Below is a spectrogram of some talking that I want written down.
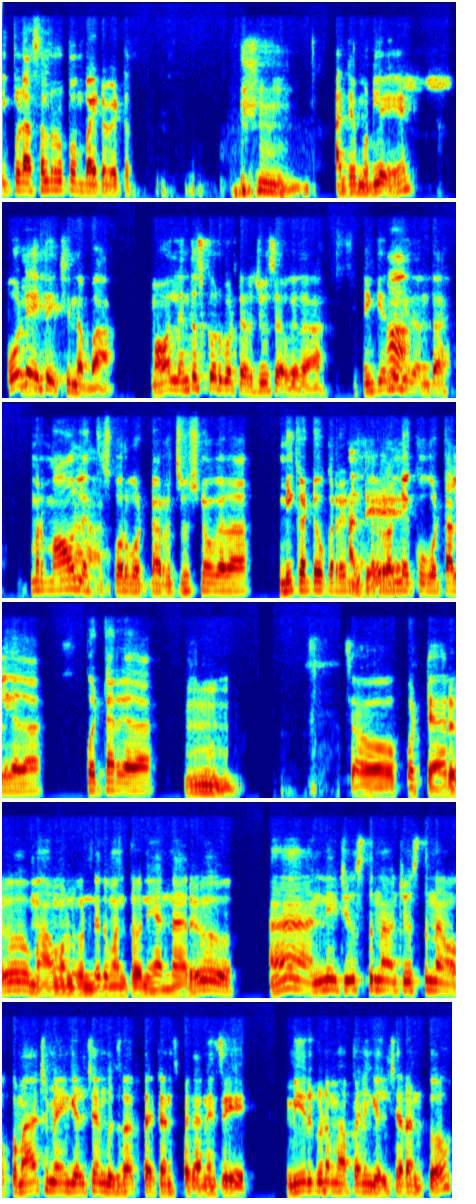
ఇప్పుడు అసలు రూపం బయట పెట్టు. అంటే మురళి పోటీ అయితే ఇచ్చిందబ్బా. మా వాళ్ళు ఎంత స్కోర్ కొట్టారు చూసావు కదా? ఇంకెందుకు. ఇదంతా? మరి మా వాళ్ళు ఎంత. స్కోర్ కొట్టినారు చూసినావు కదా? మీకంటే ఒక రెండు రన్ ఎక్కువ కొట్టాలి కదా? కొట్టినారు కదా. సో కొట్టారు మామూలుగా ఉండదు మనతోని అన్నారు. ఆ అన్ని చూస్తున్నాం చూస్తున్నాం. ఒక మ్యాచ్ మేము గెలిచాం గుజరాత్ టైటన్స్ పైన అనేసి. మీరు కూడా మా పైన గెలిచారనుకో.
